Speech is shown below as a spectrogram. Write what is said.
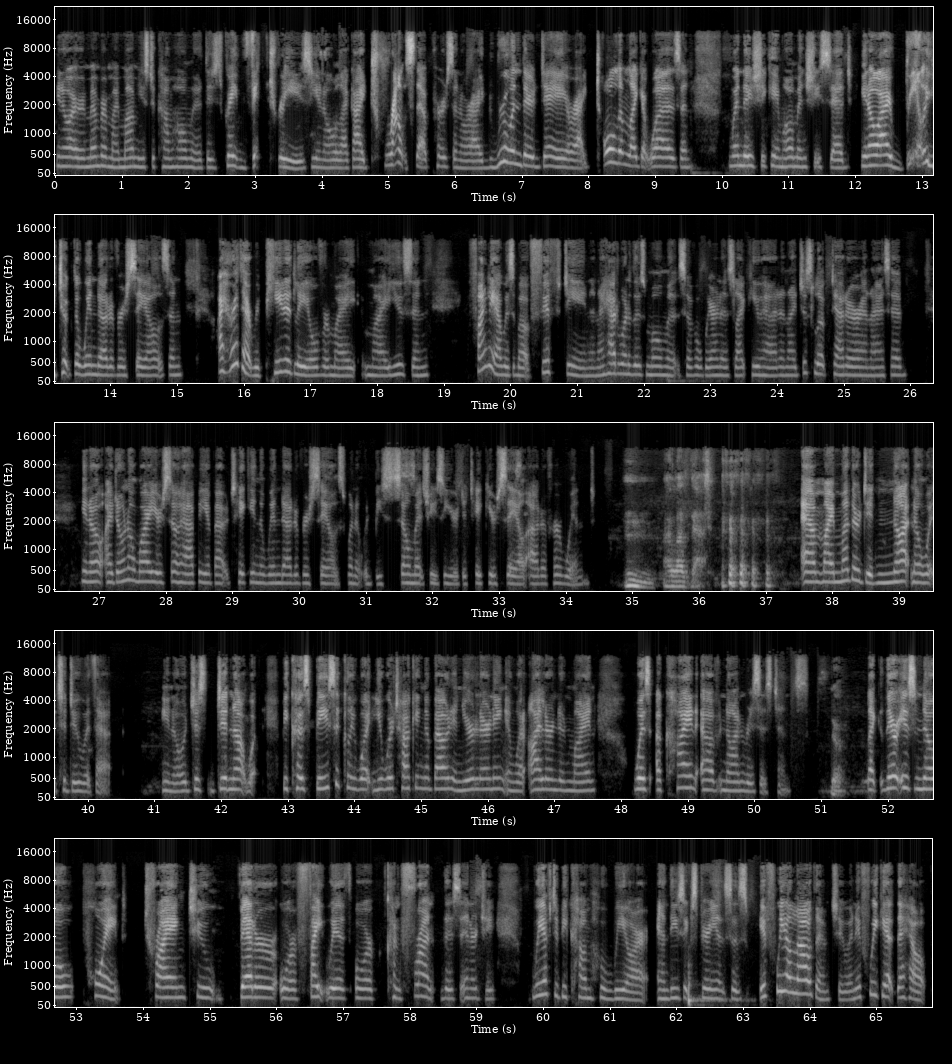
you know, I remember my mom used to come home with these great victories, you know, like I trounced that person or I ruined their day or I told them like it was and one day she came home and she said, you know, I really took the wind out of her sails and I heard that repeatedly over my my youth and finally I was about 15 and I had one of those moments of awareness like you had and I just looked at her and I said you know I don't know why you're so happy about taking the wind out of her sails when it would be so much easier to take your sail out of her wind. Mm, I love that. And my mother did not know what to do with that you know just did not what because basically what you were talking about in your learning and what i learned in mine was a kind of non-resistance. Yeah. Like there is no point trying to better or fight with or confront this energy. We have to become who we are and these experiences if we allow them to and if we get the help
